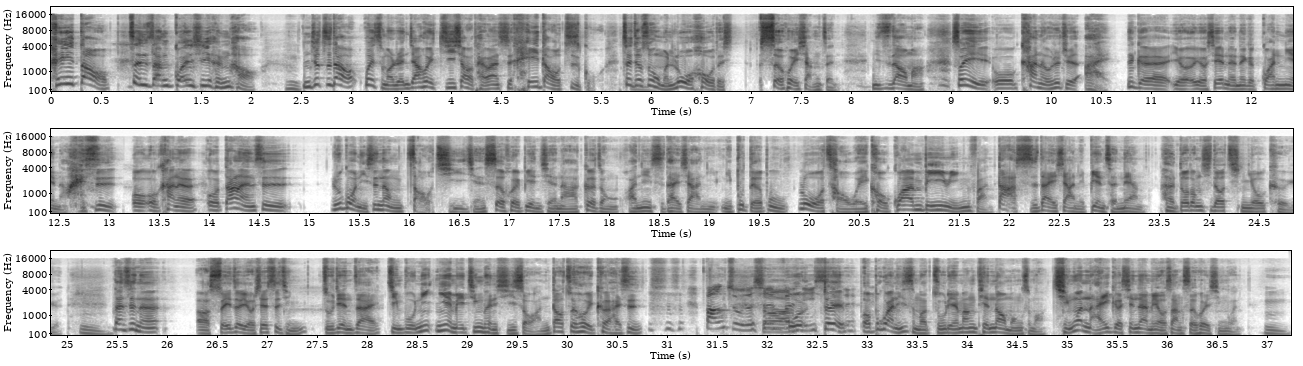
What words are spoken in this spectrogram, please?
黑道政商关系很好，你就知道为什么人家会讥笑台湾是黑道治国，这就是我们落后的社会象征，你知道吗？所以我看了我就觉得，哎。那个有有些人的那个观念啊，还是我我看了，我当然是，如果你是那种早期以前社会变迁啊，各种环境时代下，你你不得不落草为寇，官逼民反，大时代下你变成那样，很多东西都情有可原。嗯，但是呢。呃，随着有些事情逐渐在进步，你你也没金盆洗手啊，你到最后一刻还是 帮主的身份。我对，我不管你是什么竹联帮、天道盟什么，请问哪一个现在没有上社会新闻？嗯，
